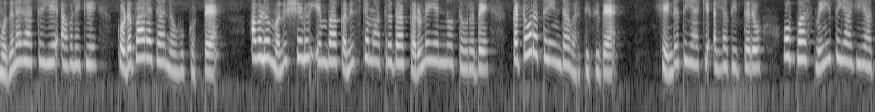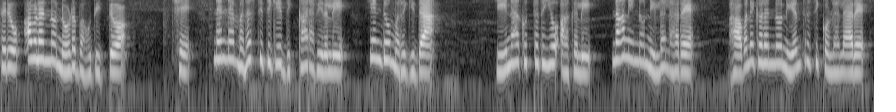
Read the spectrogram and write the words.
ಮೊದಲ ರಾತ್ರಿಯೇ ಅವಳಿಗೆ ಕೊಡಬಾರದ ನೋವು ಕೊಟ್ಟೆ. ಅವಳು ಮನುಷ್ಯಳು ಎಂಬ ಕನಿಷ್ಠ ಮಾತ್ರದ ಕರುಣೆಯನ್ನು ತೋರದೆ ಕಠೋರತೆಯಿಂದ ವರ್ತಿಸಿದೆ. ಹೆಂಡತಿಯಾಗಿ ಅಲ್ಲದಿದ್ದರೂ, ಒಬ್ಬ ಸ್ನೇಹಿತೆಯಾಗಿಯಾದರೂ ಅವಳನ್ನು ನೋಡಬಹುದಿತ್ತು. ಛೇ, ನನ್ನ ಮನಸ್ಥಿತಿಗೆ ಧಿಕ್ಕಾರವಿರಲಿ ಎಂದು ಮರಗಿದ. ಏನಾಗುತ್ತದೆಯೋ ಆಗಲಿ, ನಾನಿನ್ನು ನಿಲ್ಲಲಾರೆ, ಭಾವನೆಗಳನ್ನು ನಿಯಂತ್ರಿಸಿಕೊಳ್ಳಲಾರೆ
